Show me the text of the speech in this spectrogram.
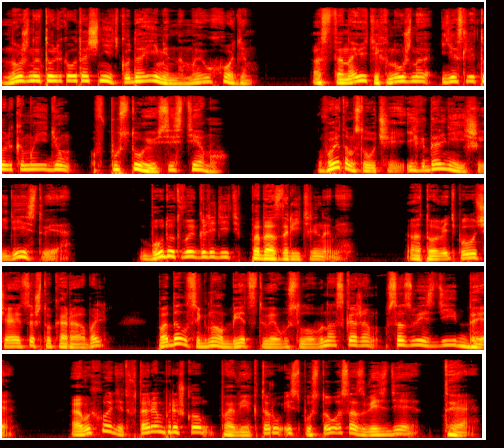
Нужно только уточнить, куда именно мы уходим. Остановить их нужно, если только мы идем в пустую систему. В этом случае их дальнейшие действия будут выглядеть подозрительными. А то ведь получается, что корабль подал сигнал бедствия условно, скажем, в созвездии D, а выходит вторым прыжком по вектору из пустого созвездия Т.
